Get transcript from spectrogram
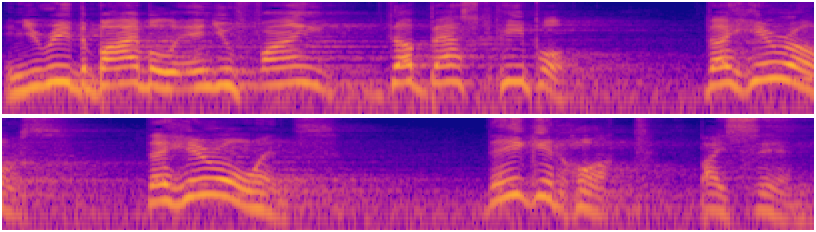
And you read the Bible and you find the best people, the heroes, the heroines. They get hooked by sin.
